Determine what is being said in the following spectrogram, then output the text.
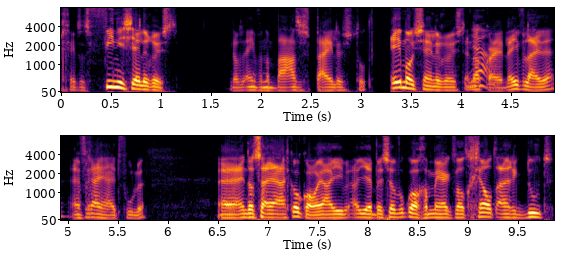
geeft dat financiële rust. Dat is een van de basispijlers tot emotionele rust. En dan Ja. kan je het leven leiden en vrijheid voelen. Eh, en dat zei je eigenlijk ook al. Ja, je, je hebt zelf ook wel gemerkt wat geld eigenlijk doet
